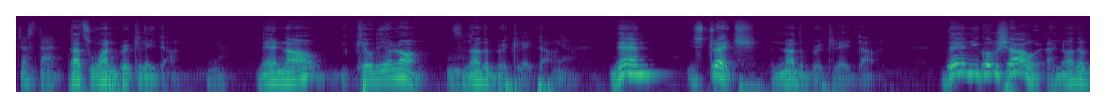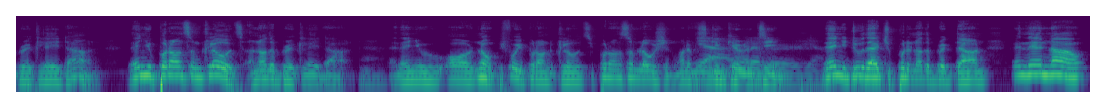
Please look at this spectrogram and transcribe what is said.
just that That's one brick laid down. yeah Then now you kill the alarm. It's another brick laid down. yeah Then you stretch. Another brick laid down. Then you go shower. Another brick laid down. Then you put on some clothes, another brick laid down. And then you, or no, before you put on the clothes, you put on some lotion, whatever Yeah, skincare whatever, routine. yeah. Then you do that, you put another brick down. And then now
